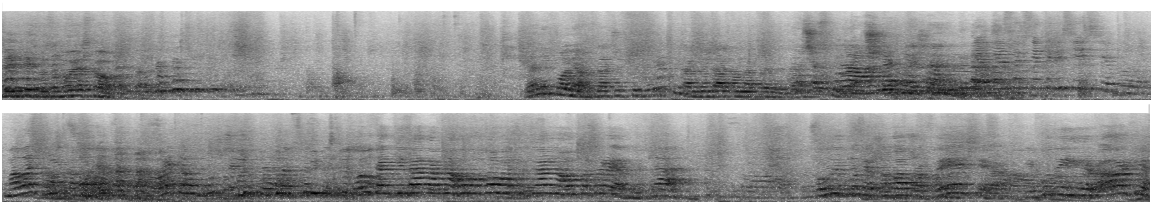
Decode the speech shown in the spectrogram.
Свій обов'язково понял, значит, ты кандидатом на президента. Да, конечно. Это все пересессия была. Молодець. Поэтому будеш От кандидатом на головного соціального посередника. Коли буде нова професія і буде ієрархія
